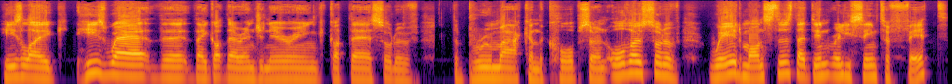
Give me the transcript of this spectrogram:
He's like he's where the they got their engineering, got their sort of the Brumak and the Corpser and all those sort of weird monsters that didn't really seem to fit.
